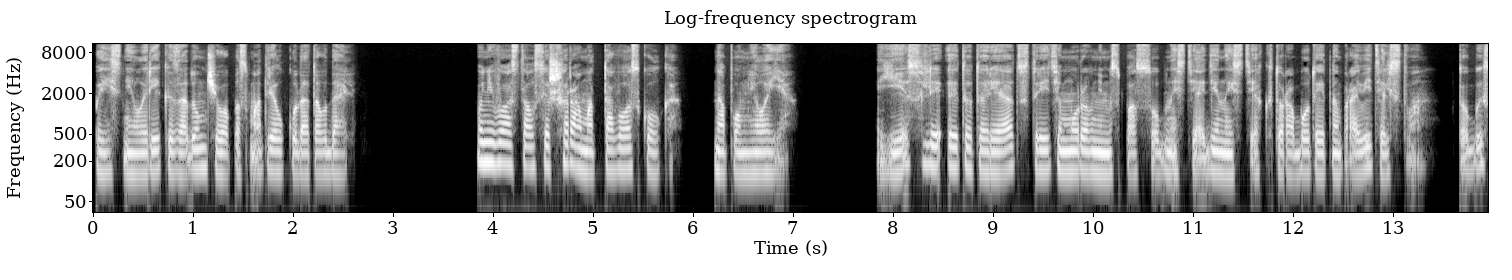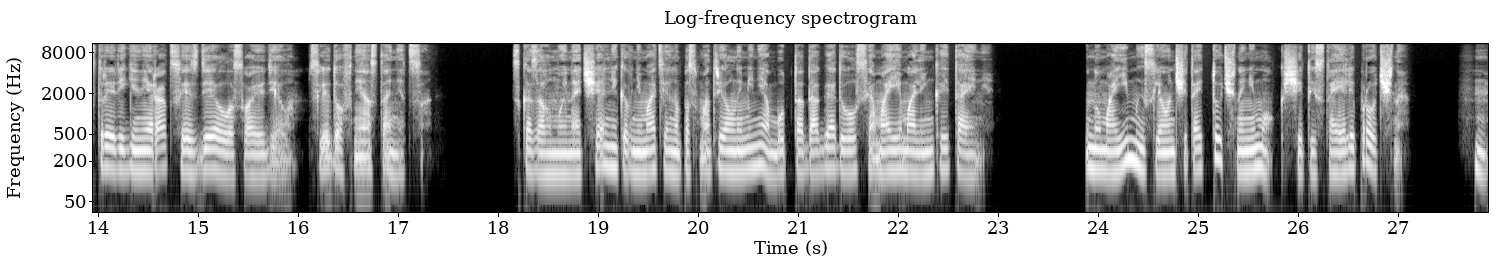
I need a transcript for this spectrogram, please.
пояснил Рик и задумчиво посмотрел куда-то вдаль. У него остался шрам от того осколка, напомнила я. Если этот ариат с третьим уровнем способности один из тех, кто работает на правительство, то быстрая регенерация сделала свое дело, следов не останется. Сказал мой начальник и внимательно посмотрел на меня, будто догадывался о моей маленькой тайне. Но мои мысли он читать точно не мог, щиты стояли прочно. «Хм»,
